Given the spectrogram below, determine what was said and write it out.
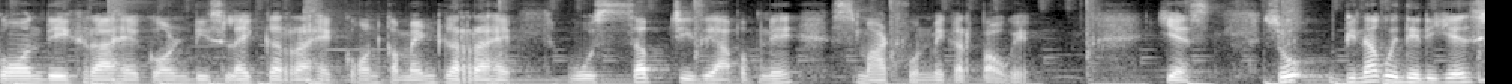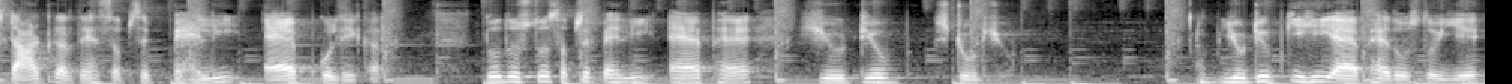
कौन देख रहा है, कौन डिसलाइक कर रहा है, कौन कमेंट कर रहा है, वो सब चीज़ें आप अपने स्मार्टफ़ोन में कर पाओगे। यस सो बिना कोई देरी के स्टार्ट करते हैं सबसे पहली ऐप को लेकर। तो दोस्तों, सबसे पहली ऐप है यूट्यूब स्टूडियो यूट्यूब की ही ऐप है दोस्तों ये।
